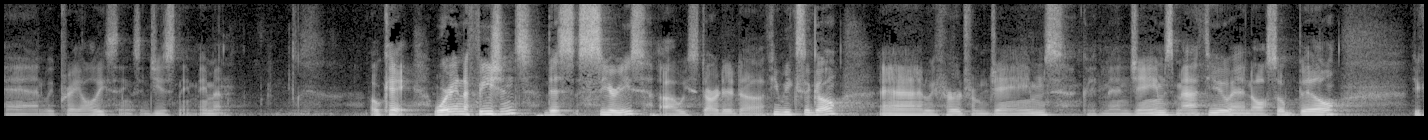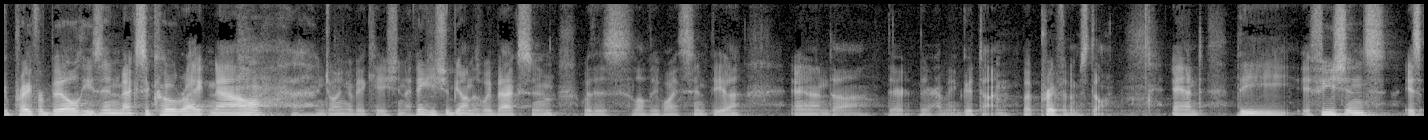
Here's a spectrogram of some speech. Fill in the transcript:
And we pray all these things in Jesus' name. Amen. Okay, we're in Ephesians, this series. Uh, we started uh, a few weeks ago, and we've heard from James, good man James, Matthew, and also Bill. You could pray for Bill. He's in Mexico right now, enjoying a vacation. I think he should be on his way back soon with his lovely wife, Cynthia, and uh, they're, they're having a good time. But pray for them still. And the Ephesians is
